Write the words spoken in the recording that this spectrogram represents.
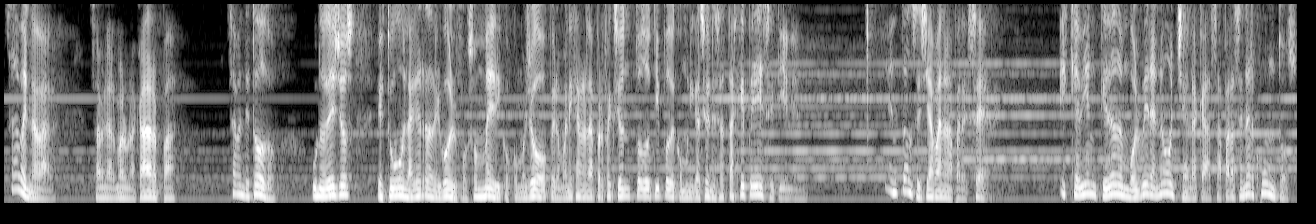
Saben nadar. Saben armar una carpa. Saben de todo. Uno de ellos estuvo en la guerra del Golfo. Son médicos como yo, pero manejan a la perfección todo tipo de comunicaciones. Hasta GPS tienen. Entonces ya van a aparecer es que habían quedado en volver anoche a la casa para cenar juntos.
